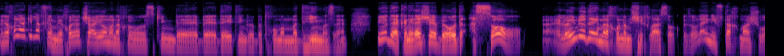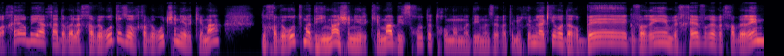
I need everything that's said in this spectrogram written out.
ואני יכול להגיד לכם, יכול להיות שהיום אנחנו עוסקים בדייטינג ובתחום המדהים הזה, מי יודע, כנראה שבעוד עשור, אלוהים יודע אם אנחנו נמשיך לעסוק בזה, אולי נפתח משהו אחר ביחד, אבל החברות הזו, חברות שנרקמה, זו חברות מדהימה שנרקמה בזכות התחום המדהים הזה, ואתם יכולים להכיר עוד הרבה גברים וחבר'ה וחברים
